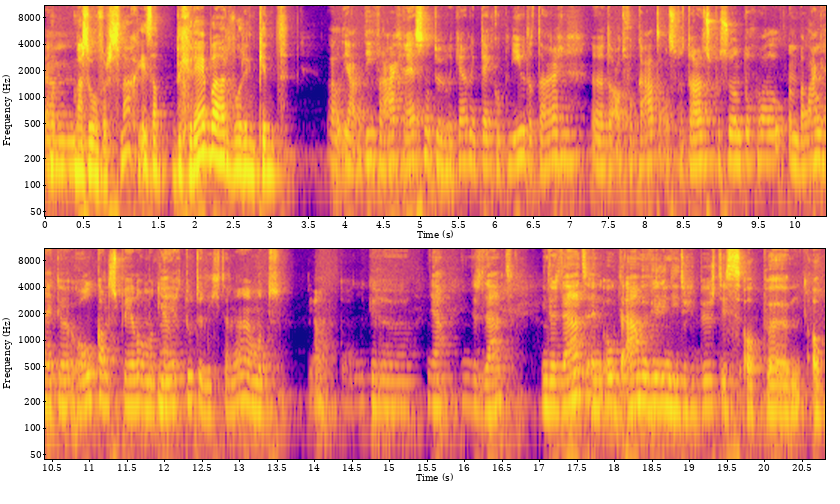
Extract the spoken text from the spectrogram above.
Um, maar zo'n verslag, is dat begrijpbaar voor een kind? Wel, ja, die vraag rijst natuurlijk. Hè. En ik denk opnieuw dat daar uh, de advocaat als vertrouwenspersoon toch wel een belangrijke rol kan spelen om het meer toe te lichten. Hè. Om het ja, duidelijker... Uh... Ja, inderdaad. Inderdaad, en ook de aanbeveling die er gebeurd is op, uh, op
